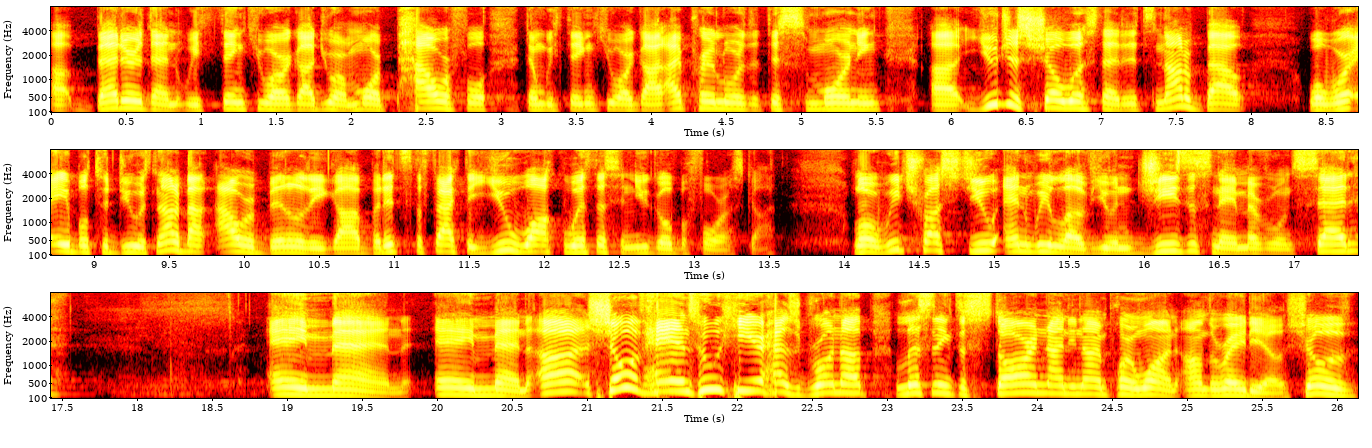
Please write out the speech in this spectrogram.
uh, better than we think you are, God. You are more powerful than we think you are, God. I pray, Lord, that this morning uh, you just show us that it's not about what we're able to do, it's not about our ability, God, but it's the fact that you walk with us and you go before us, God. Lord, we trust you and we love you. In Jesus' name, everyone said, Amen. Amen. Uh, show of hands, who here has grown up listening to Star 99.1 on the radio? Show of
